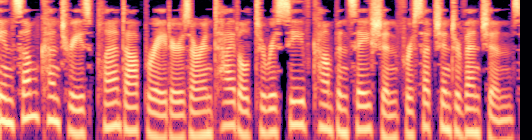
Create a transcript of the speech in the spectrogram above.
In some countries plant operators are entitled to receive compensation for such interventions.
